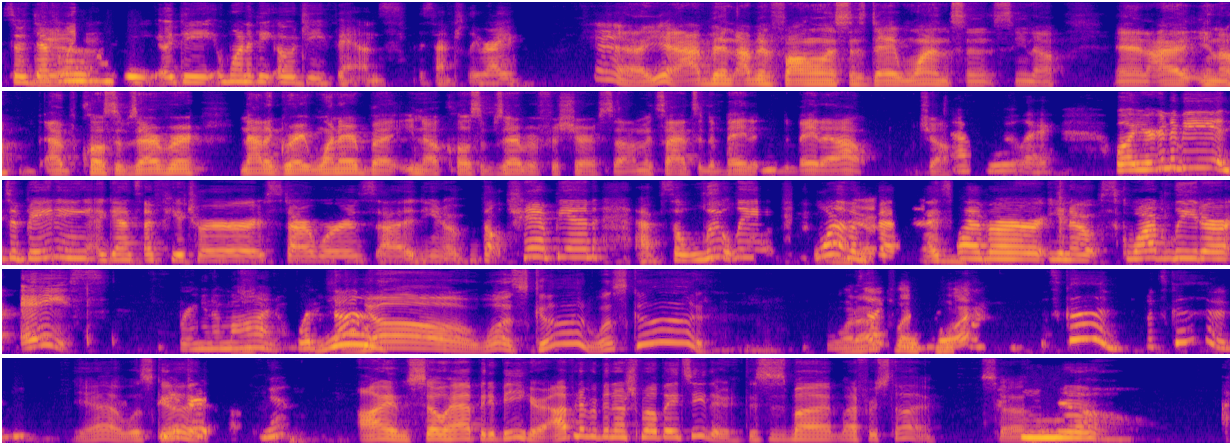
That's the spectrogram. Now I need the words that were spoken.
So definitely yeah. the, the one of the OG fans, essentially, right? Yeah, yeah. I've been I've been following since day one, since you know, and I, you know, I'm close observer. Not a great winner, but you know, close observer for sure. So I'm excited to debate it, debate it out. Joe. Absolutely. Well, you're going to be debating against a future Star Wars, uh, you know, belt champion. Absolutely, one of the yeah. best guys ever. You know, squad leader Ace. Bringing him on. What's up? Yo, what's good? What's good? What up, like, Playboy? What's good? What's good? Yeah, what's good? Yeah. I am so happy to be here. I've never been on Schmobates either. This is my my first time. So no.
